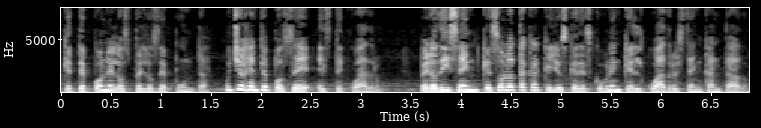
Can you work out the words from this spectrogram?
que te pone los pelos de punta. Mucha gente posee este cuadro. Pero dicen que solo ataca a aquellos que descubren que el cuadro está encantado.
